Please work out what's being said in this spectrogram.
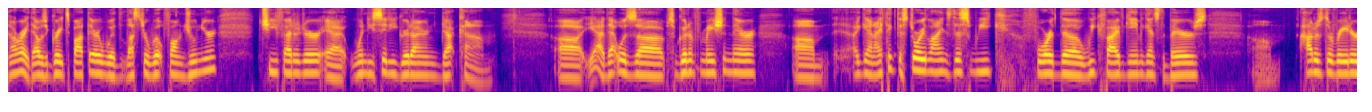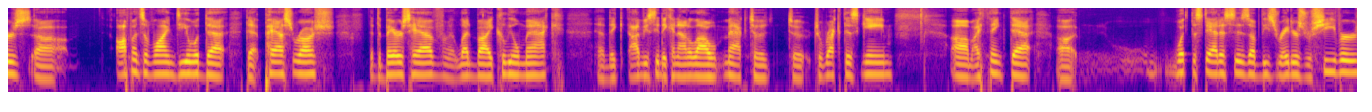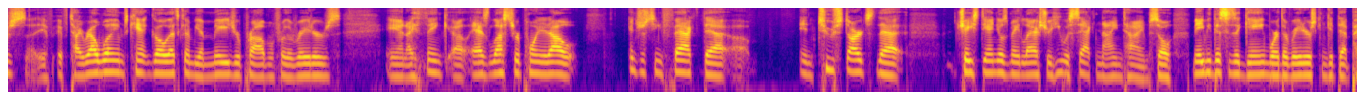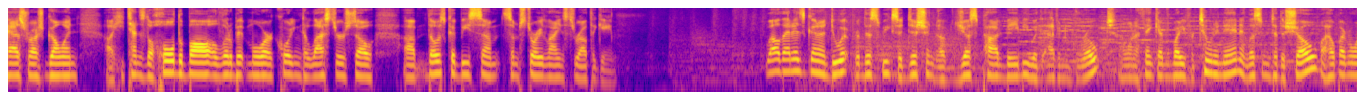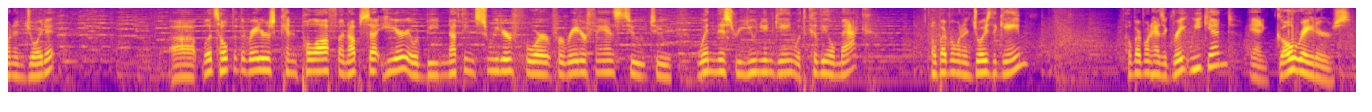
All right, that was a great spot there with Lester Wiltfong Jr., chief editor at WindyCityGridiron.com. Uh, yeah, that was uh, some good information there. Um, again, I think the storylines this week for the Week Five game against the Bears. Um, how does the Raiders' uh, offensive line deal with that that pass rush that the Bears have, uh, led by Khalil Mack? they obviously they cannot allow Mack to to to wreck this game. Um, I think that uh, what the status is of these Raiders receivers. If if Tyrell Williams can't go, that's going to be a major problem for the Raiders. And I think, uh, as Lester pointed out, interesting fact that uh, in two starts that Chase Daniels made last year, he was sacked nine times. So maybe this is a game where the Raiders can get that pass rush going. Uh, he tends to hold the ball a little bit more, according to Lester. So uh, those could be some some storylines throughout the game. Well, that is going to do it for this week's edition of Just Pod Baby with Evan Grote. I want to thank everybody for tuning in and listening to the show. I hope everyone enjoyed it. Uh, let's hope that the Raiders can pull off an upset here. It would be nothing sweeter for, for Raider fans to, to win this reunion game with Khalil Mack. Hope everyone enjoys the game. Hope everyone has a great weekend, and go Raiders!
